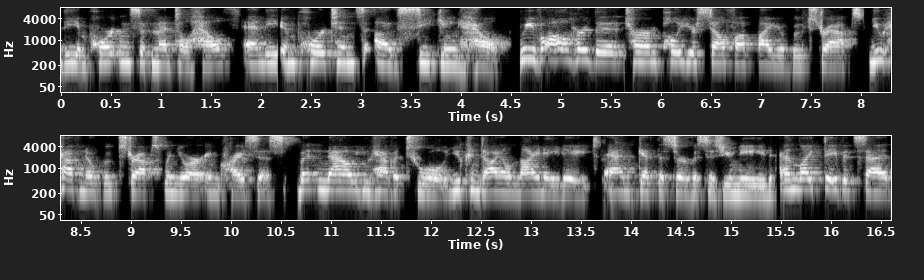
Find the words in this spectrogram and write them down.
the importance of mental health and the importance of seeking help. We've all heard the term pull yourself up by your bootstraps. You have no bootstraps when you are in crisis, but now you have a tool. You can dial 988 and get the services you need. And like David said,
